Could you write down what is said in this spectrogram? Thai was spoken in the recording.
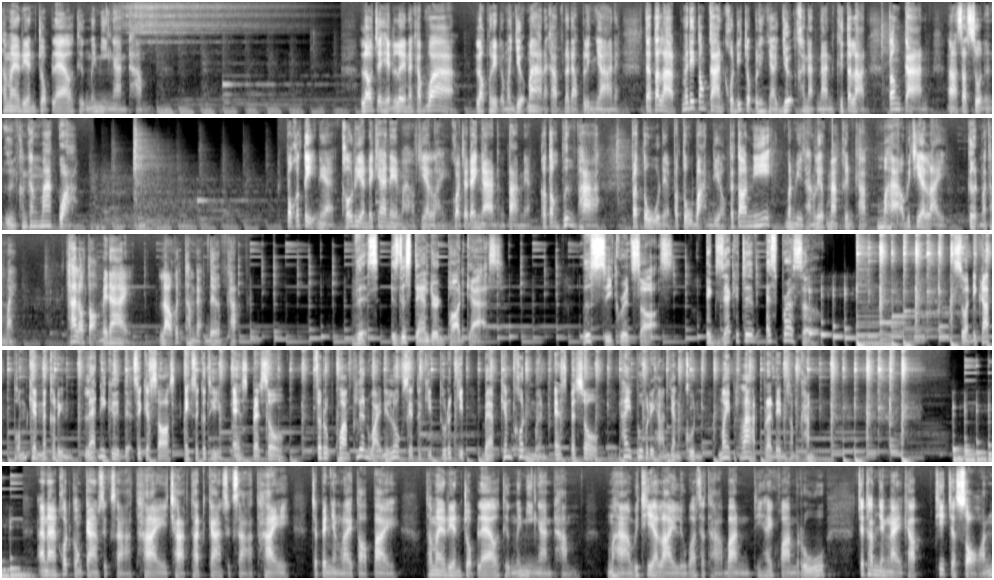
ทำไมเรียนจบแล้วถึงไม่มีงานทำเราจะเห็นเลยนะครับว่าเราผลิตออกมาเยอะมากนะครับระดับปริญญาเนี่ยแต่ตลาดไม่ได้ต้องการคนที่จบปริญญาเยอะขนาดนั้น คือตลาดต้องการสัดส่วนอื่นๆ ค่อนข้างมากกว่า ปกติเนี่ยเขาเรียนได้แค่ในมหาวิทยาลัยกว่าจะได้งานต่างๆเนี่ยก็ต้องพึ่งพาประตูเนี่ยประตูบานเดียว แต่ตอนนี้มันมีทางเลือกมากขึ้นครับ มหาวิทยาลัย เกิดมาทำไม ถ้าเราตอบไม่ได้ เราก็จะทำแบบเดิมครับ This is the Standard Podcast. The Secret Sauce. Executive Espresso. สวัสดีครับ ผมเคนนักคริน และนี่คือ The Secret Sauce Executive Espresso สรุปความเคลื่อนไหวในโลกเศรษฐกิจธุรกิจ แบบเข้มข้นเหมือนเอสเปรสโซให้ผู้บริหารอย่างคุณไม่พลาดประเด็นสำคัญ อนาคตของการศึกษาไทย ฉากทัดการศึกษาไทย จะเป็นอย่างไรต่อไปทำไมเรียนจบแล้วถึงไม่มีงานทำมหาวิทยาลัยหรือว่าสถาบันที่ให้ความรู้ จะทำยังไงครับ ที่จะสอน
